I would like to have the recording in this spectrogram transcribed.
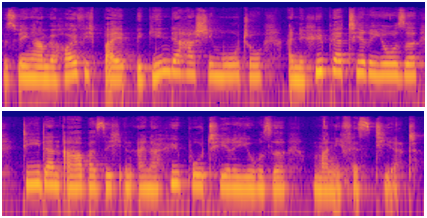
Deswegen haben wir häufig bei Beginn der Hashimoto eine Hyperthyreose, die dann aber sich in einer Hypothyreose manifestiert.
